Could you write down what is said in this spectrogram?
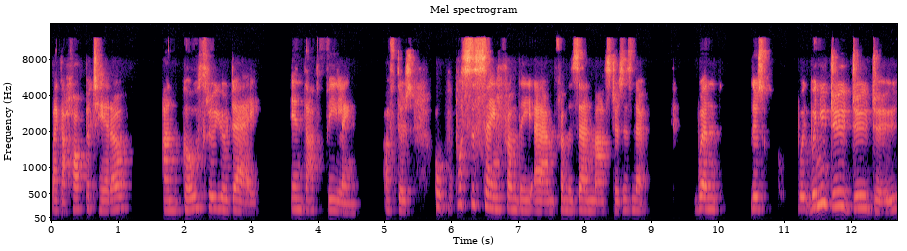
like a hot potato, and go through your day in that feeling of there's oh what's the saying from the um from the Zen masters, isn't it? When there's when, when you do do do,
